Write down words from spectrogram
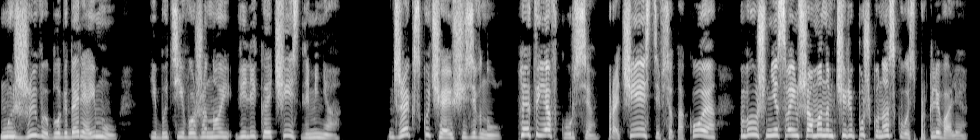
мы живы благодаря ему, и быть его женой — великая честь для меня». Джек скучающе зевнул. «Это я в курсе. Про честь и все такое. Вы уж мне своим шаманом черепушку насквозь проклевали.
